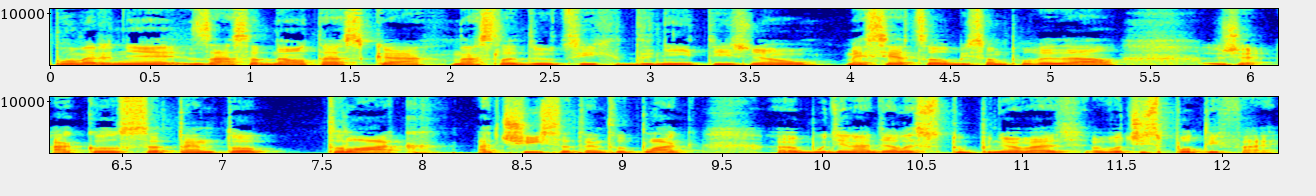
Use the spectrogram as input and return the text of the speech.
pomerne zásadná otázka nasledujúcich dní, týždňov, mesiacov by som povedal, že ako sa tento tlak a či sa tento tlak e, bude naďalej stupňovať voči Spotify.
